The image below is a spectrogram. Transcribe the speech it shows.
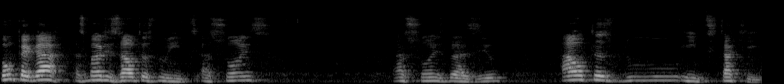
Vamos pegar as maiores altas do índice. Ações, ações Brasil, altas do índice, está aqui.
